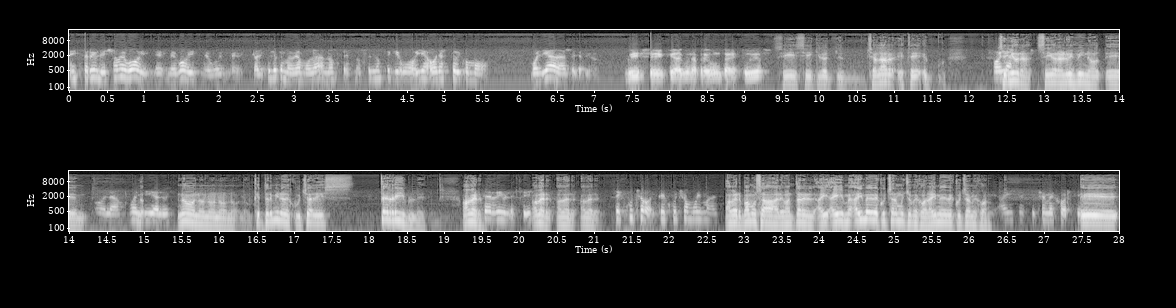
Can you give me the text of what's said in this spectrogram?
es terrible. Yo me voy, me, me voy, me voy, me- calculo que me voy a mudar, no sé, no sé, no sé qué voy. Ahora estoy como boleada, pero Luis, eh, ¿queda alguna pregunta de estudios? Sí, sí, quiero eh, charlar. Este, eh, Hola. señora, señora Luis Vino, eh, hola, buen No. día, Luis. no, no, no, no, no, lo que termino de escuchar es terrible. A ver, Terrible, sí. a ver, a ver, a ver, Te escucho, te escucho muy mal. a ver, vamos a levantar el... Ahí, ahí, me- ahí me debe escuchar mucho mejor, ahí me debe escuchar mejor. Ahí te mejor, sí. Eh,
